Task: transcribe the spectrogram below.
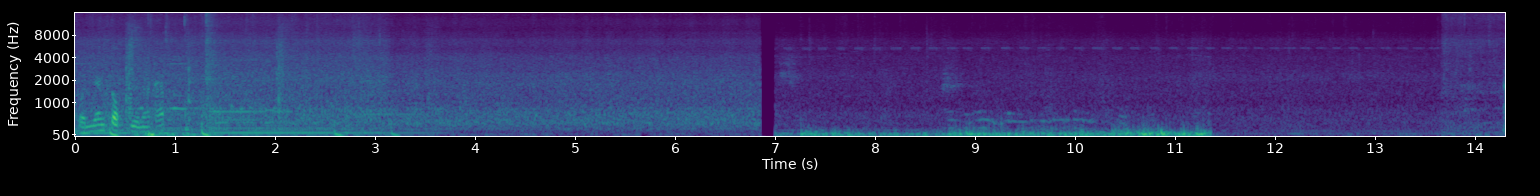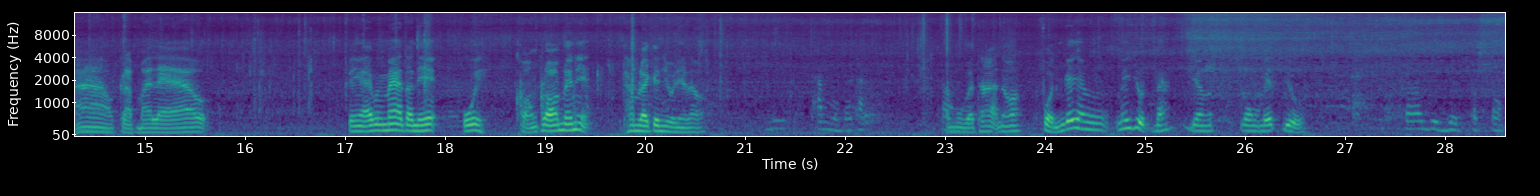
ฝนยังตกอยู่นะครับ อ้าวกลับมาแล้ว เป็นไงคุณแม่ตอนนี้ อุ้ย ของพร้อมแล้วนี่ทำอะไรกันอยู่เนี่ยเราทำหมูกระทะทำหมูกระทะเนาะฝนก็ยังไม่หยุดนะ ยังลงเม็ดอยู่ ก็หยุดหยุดตกตก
